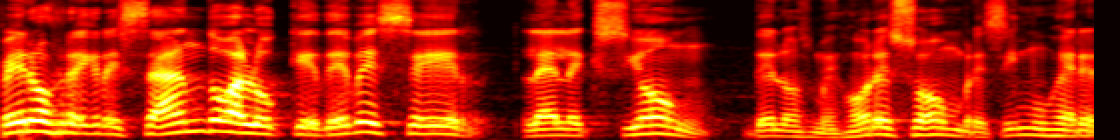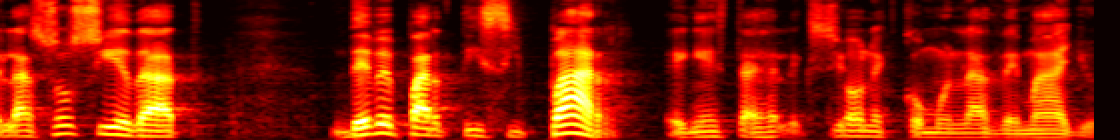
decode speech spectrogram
Pero regresando a lo que debe ser la elección de los mejores hombres y mujeres, la sociedad debe participar en estas elecciones como en las de mayo.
